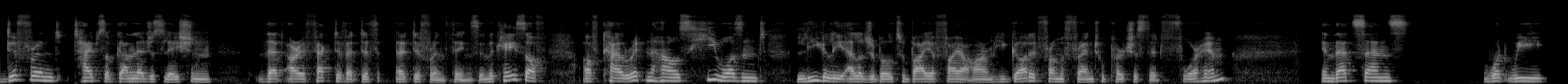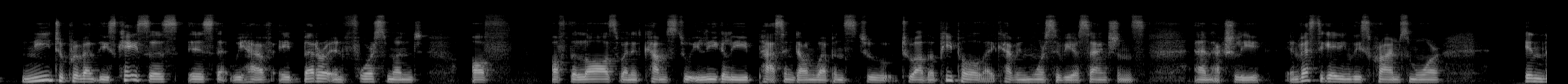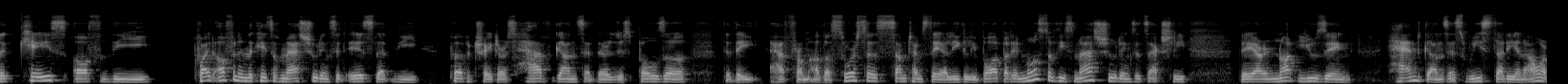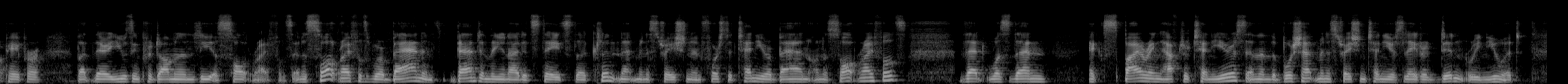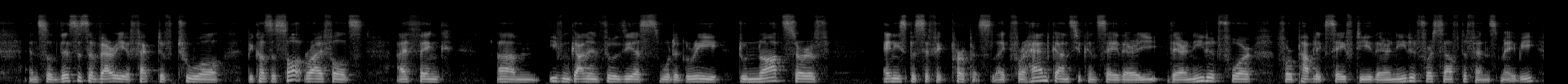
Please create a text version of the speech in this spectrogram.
different types of gun legislation that are effective at, dif- at different things. In the case of, of Kyle Rittenhouse, he wasn't legally eligible to buy a firearm. He got it from a friend who purchased it for him. In that sense, what we need to prevent these cases is that we have a better enforcement of of the laws when it comes to illegally passing down weapons to to other people like having more severe sanctions and actually investigating these crimes more. In the case of the quite often in the case of mass shootings it is that the perpetrators have guns at their disposal that they have from other sources. Sometimes they are legally bought but in most of these mass shootings it's actually they are not using handguns as we study in our paper, but they're using predominantly assault rifles. And assault rifles were banned in, banned in the United States. The Clinton administration enforced a 10 year ban on assault rifles that was then expiring after 10 years, and then the Bush administration 10 years later didn't renew it. And so this is a very effective tool because assault rifles, I think, um, even gun enthusiasts would agree, do not serve any specific purpose. Like for handguns, you can say they're they're needed for for public safety, they're needed for self defense. Maybe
